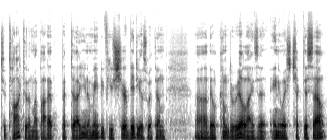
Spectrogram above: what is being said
to talk to them about it. But uh, you know maybe if you share videos with them, uh, they'll come to realize it. Anyways, check this out.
